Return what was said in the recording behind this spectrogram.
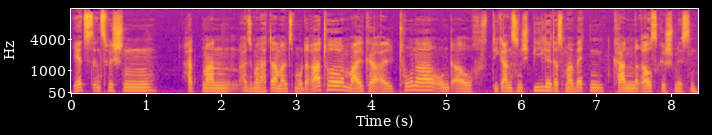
Jetzt inzwischen hat man, also man hat damals Moderator, Malke Altona und auch die ganzen Spiele, dass man wetten kann, rausgeschmissen.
